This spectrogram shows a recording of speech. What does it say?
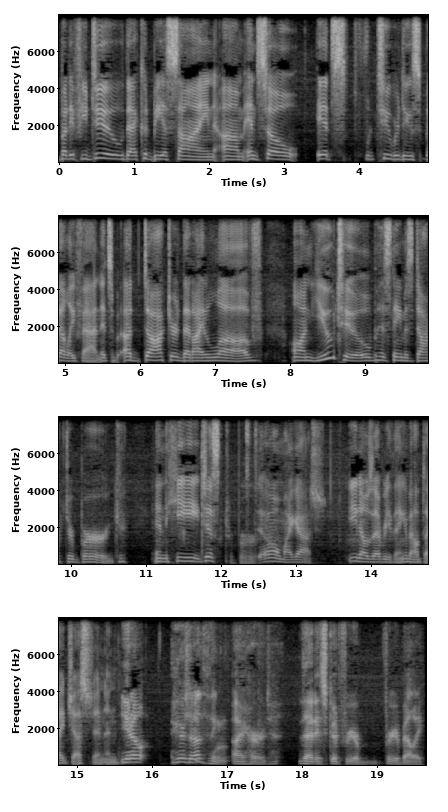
But if you do, that could be a sign. Um, and so it's to reduce belly fat. And it's a doctor that I love on YouTube. His name is Dr. Berg. And he just, oh my gosh, he knows everything about digestion. And You know, here's another thing I heard that is good for your for your belly.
